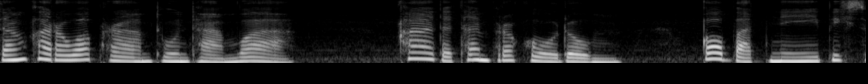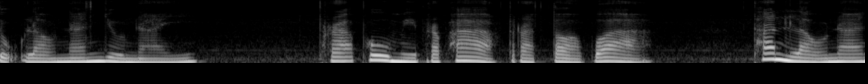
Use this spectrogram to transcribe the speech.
สังคารวะพราหมณ์ทูลถามว่า ข้าแต่ท่านพระโคดม ก็บัดนี้ภิกษุเหล่านั้นอยู่ไหน พระผู้มีพระภาคตรัสตอบว่า ท่านเหล่านั้น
